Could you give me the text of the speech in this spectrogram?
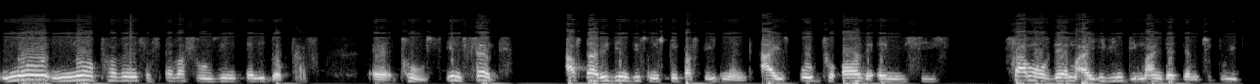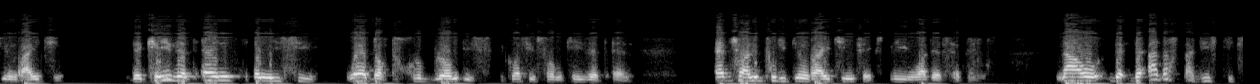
no, no province has ever frozen any doctor's uh, post. In fact, after reading this newspaper statement, I spoke to all the MECs. Some of them, I even demanded them to do it in writing. The KZN MEC, where Dr. Grootboom is, because he's from KZN, actually put it in writing to explain what has happened. Now, the, the other statistics,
